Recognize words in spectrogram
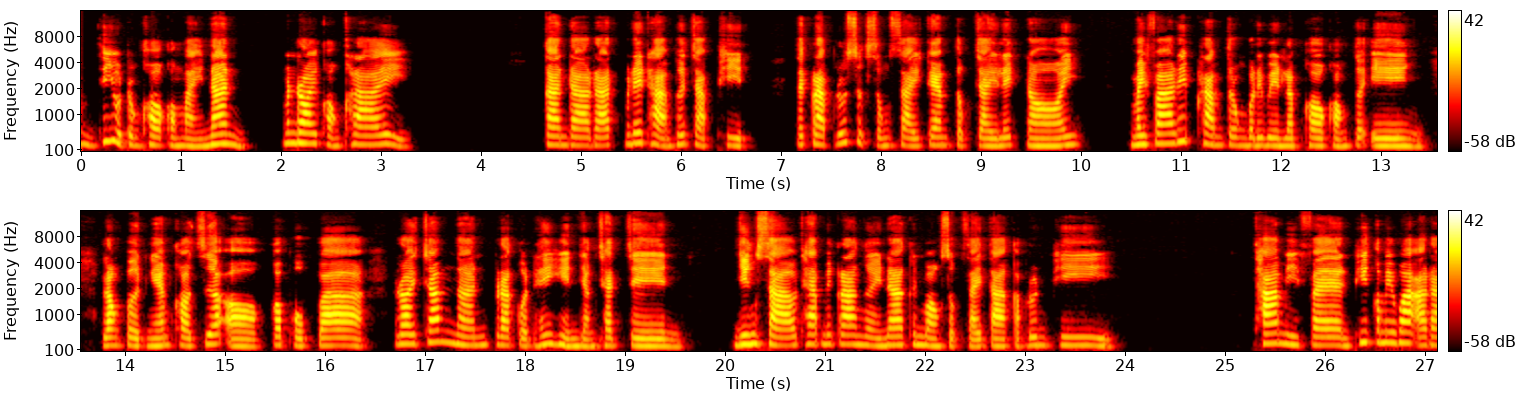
ำๆที่อยู่ตรงคอของไหมนั่น มันรอยของใคร การดารัตไม่ได้ถามเพื่อจับผิด แต่กลับรู้สึกสงสัยแกมตกใจเล็กน้อย ไมฟ้ารีบคลำตรงบริเวณลำคอของตัวเอง ลองเปิดแง้มคอเสื้อออกก็พบว่า รอยจ้ำนั้นปรากฏให้เห็นอย่างชัดเจน หญิงสาวแทบไม่กล้าเงยหน้าขึ้นมองสบสายตากับรุ่นพี่ ถ้ามีแฟนพี่ก็ไม่ว่าอะไร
